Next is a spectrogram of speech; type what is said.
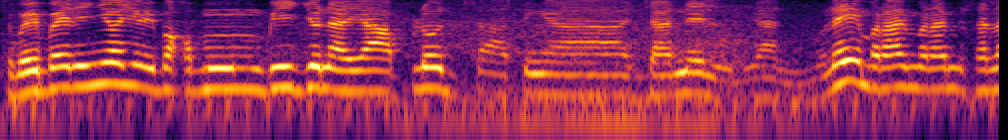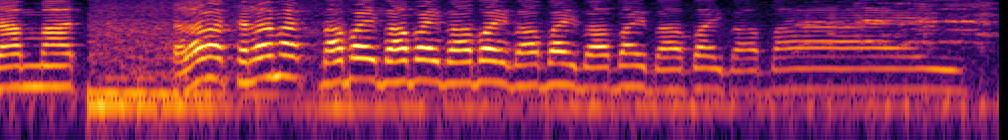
subaybay ninyo yung iba kong video na i-upload sa ating ah, channel. Yan. Muli, maraming maraming salamat. Salamat, salamat. Bye-bye, bye-bye, bye-bye, bye-bye, bye-bye, bye-bye, bye-bye.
